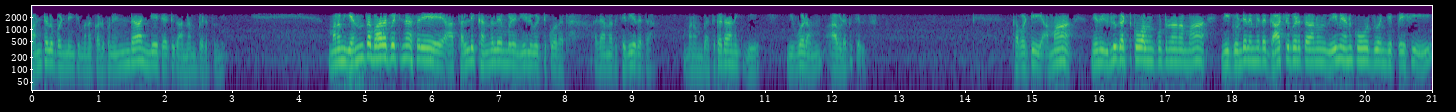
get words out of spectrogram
పంటలు పండించి మన కడుపు నిండా నిండేటట్టుగా అన్నం పెడుతుంది. మనం ఎంత బాధ పెట్టినా సరే ఆ తల్లి కన్నులెంబడి నీళ్ళు పెట్టుకోదట. అది ఆమెకు తెలియదట. మనం బ్రతకడానికి ఇవ్వడం ఆవిడకు తెలుసు. కాబట్టి అమ్మా నేను ఇల్లు కట్టుకోవాలనుకుంటున్నానమ్మా. నీ గుండెల మీద ఘాట్లు పెడతాను. ఏమీ అనుకోవద్దు అని చెప్పేసి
